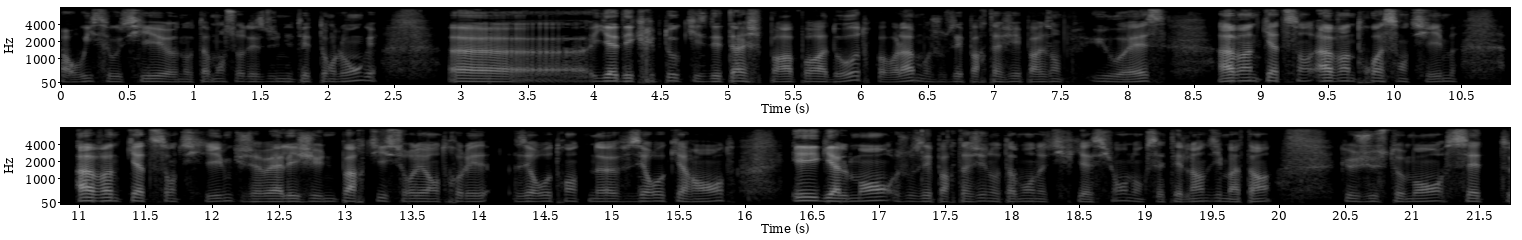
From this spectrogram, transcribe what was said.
alors oui, c'est aussi notamment sur des unités de temps longues. il y a des cryptos qui se détachent par rapport à d'autres. Bah, voilà, moi je vous ai partagé par exemple UOS à, 24 à 23 centimes, à 24 centimes, que j'avais allégé une partie sur les, entre les 0,39, 0,40. Et également, je vous ai partagé notamment en notification, donc c'était lundi matin, que justement cette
